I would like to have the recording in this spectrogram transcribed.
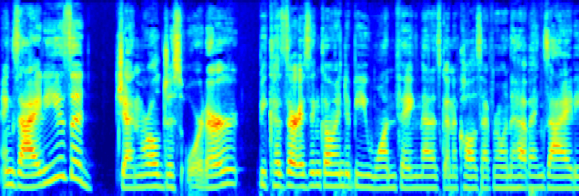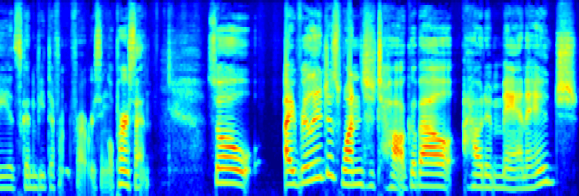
Anxiety is a general disorder because there isn't going to be one thing that is going to cause everyone to have anxiety. It's going to be different for every single person. So, I really just wanted to talk about how to manage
